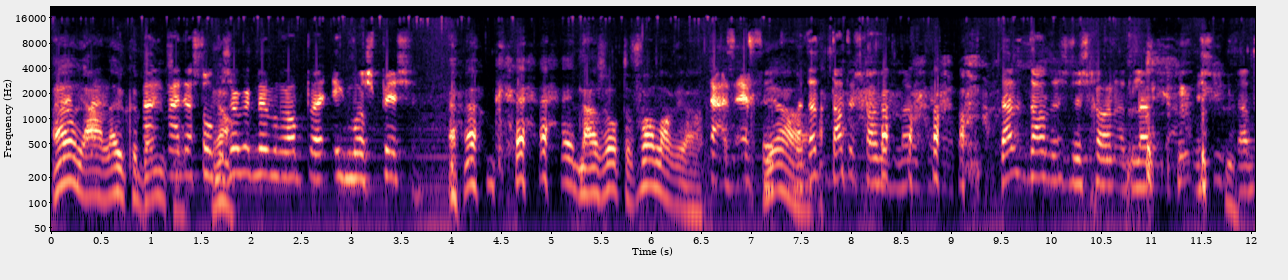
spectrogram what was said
Oh ja, leuke band. maar daar stond ja. dus ook het nummer op, Ik moest pissen. Oké, nou zo toevallig ja. Ja, dat is echt heel Ja. Maar dat, dat is gewoon het leuke. dat, dat is dus gewoon het leuke aan muziek. Dat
